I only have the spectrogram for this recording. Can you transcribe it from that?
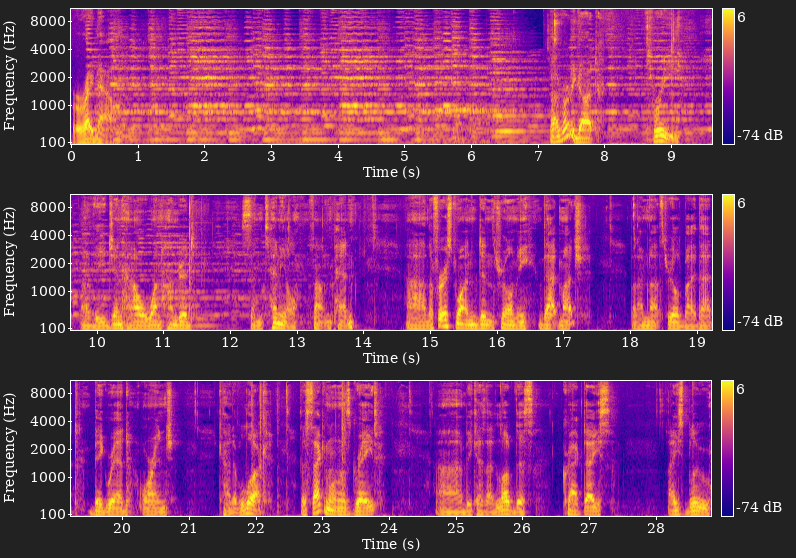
Right now. So I've already got three of the Jinhao 100 Centennial fountain pen. Uh, the first one didn't thrill me that much, but I'm not thrilled by that big red orange kind of look. The second one was great uh, because I love this cracked ice, ice blue,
